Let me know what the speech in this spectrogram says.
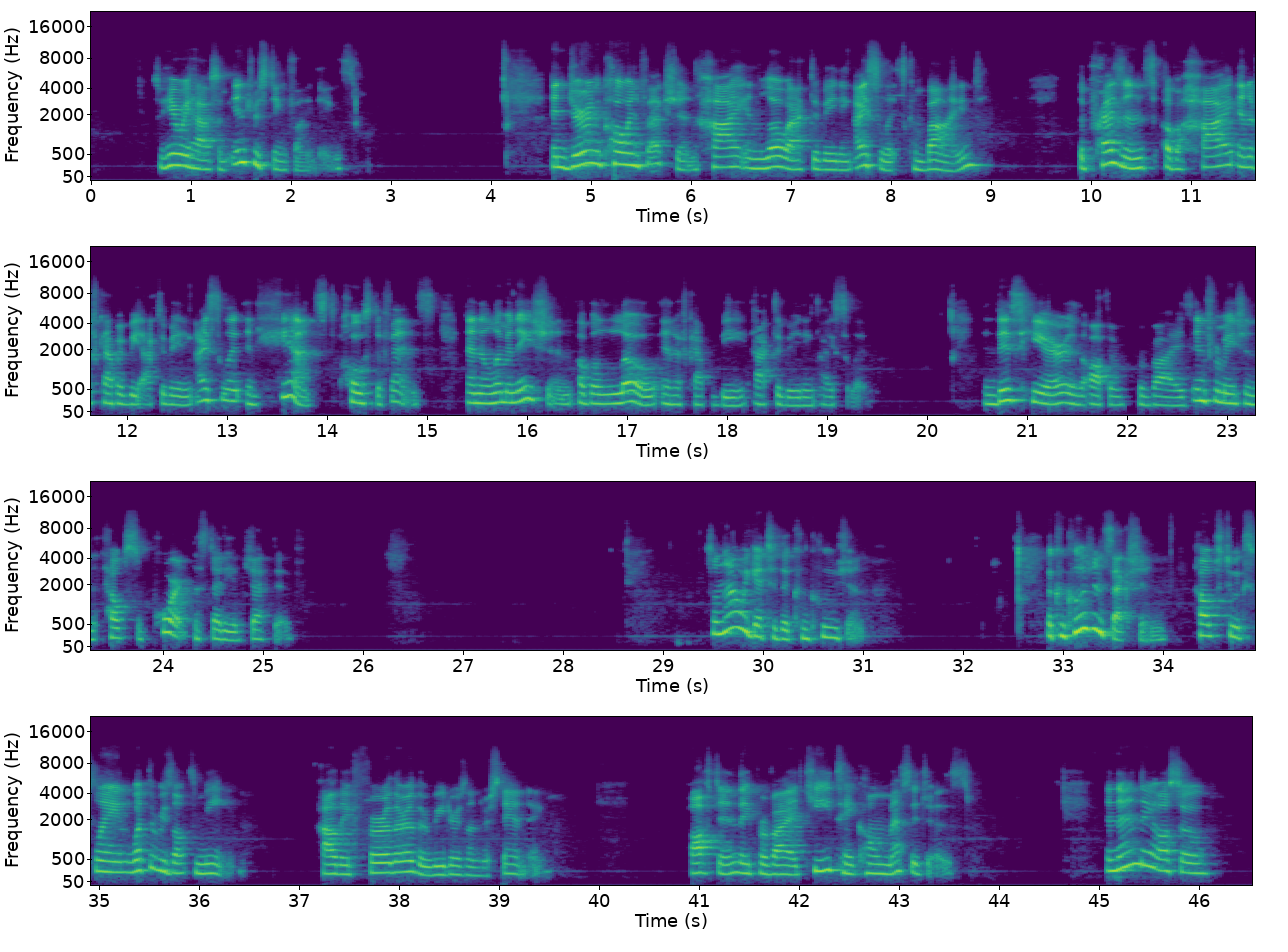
So here we have some interesting findings. And during co-infection, high and low activating isolates combined, the presence of a high NF-kappa B activating isolate enhanced host defense and elimination of a low NF-kappa B activating isolate. And this here, the author provides information that helps support the study objective. So now we get to the conclusion. The conclusion section helps to explain what the results mean, how they further the reader's understanding. Often they provide key take home messages. And then they also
